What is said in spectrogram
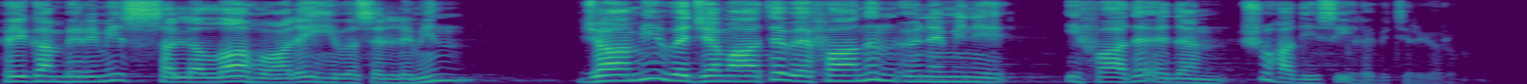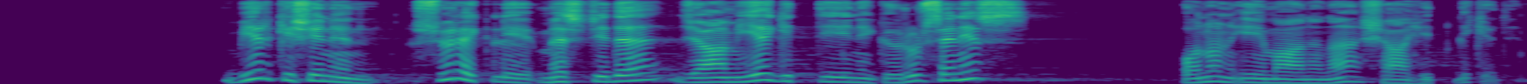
Peygamberimiz sallallahu aleyhi ve sellemin cami ve cemaate vefanın önemini ifade eden şu hadisiyle bitiriyorum. Bir kişinin sürekli mescide, camiye gittiğini görürseniz onun imanına şahitlik edin.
